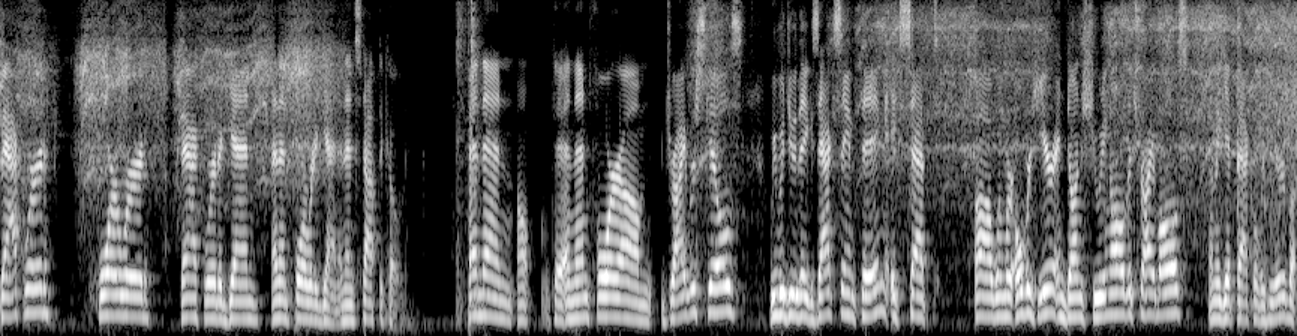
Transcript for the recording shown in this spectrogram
backward, forward, backward again, and then forward again, and then stop the code. And then, oh, okay, and then for um, driver skills, we would do the exact same thing, except uh, when we're over here and done shooting all the tri balls, let me get back over here, but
